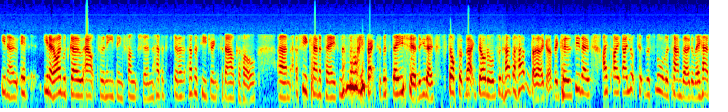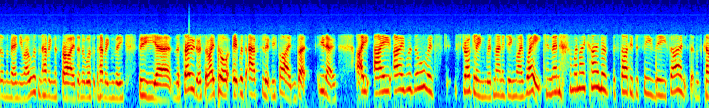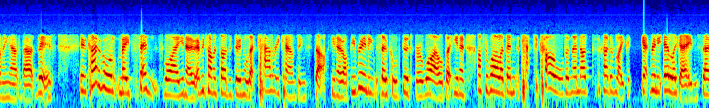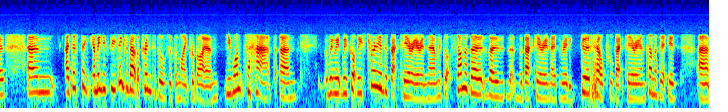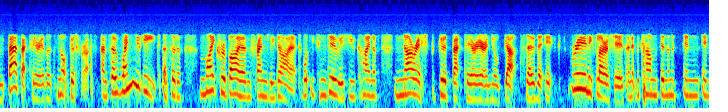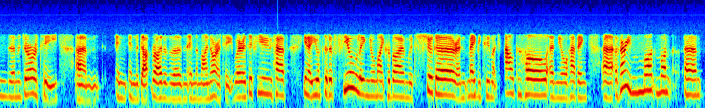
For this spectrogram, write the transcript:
you know, if you know, I would go out to an evening function, have a have a few drinks of alcohol, um, a few canapes, and on the way back to the station, you know, stop at McDonald's and have a hamburger because, you know, I, I, I looked at the smallest hamburger they had on the menu. I wasn't having the fries and I wasn't having the the uh, the soda, so I thought it was absolutely fine. But you know, I I I was always struggling with managing my weight, and then when I kind of started to see the science that was coming out about this it kind of all made sense why, you know, every time I started doing all that calorie counting stuff, you know, I'd be really so called good for a while, but, you know, after a while I'd then catch a cold and then I'd kind of like get really ill again. So, um, I just think, I mean, if you think about the principles of the microbiome, you want to have, um, we, have got these trillions of bacteria in there, and we've got some of the, the, the bacteria in there is really good, helpful bacteria, and some of it is um, bad bacteria that's not good for us. And so when you eat a sort of microbiome friendly diet, what you can do is you kind of nourish the good bacteria in your gut so that it really flourishes and it becomes in the in in the majority um, in, in the gut rather than in the minority. Whereas if you have, you know, you're sort of fueling your microbiome with sugar and maybe too much alcohol, and you're having uh, a very mon, mon, um,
